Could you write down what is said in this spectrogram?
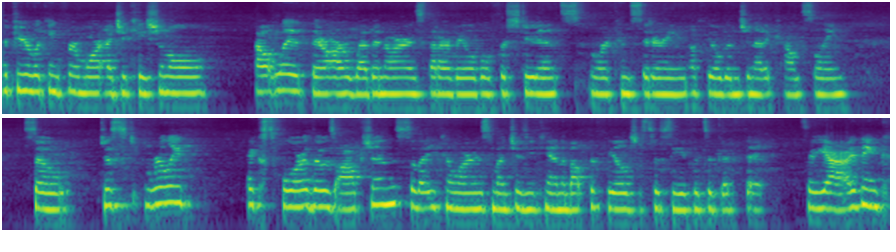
If you're looking for more educational outlet, there are webinars that are available for students who are considering a field in genetic counseling. So just really explore those options so that you can learn as much as you can about the field just to see if it's a good fit. So, yeah, I think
